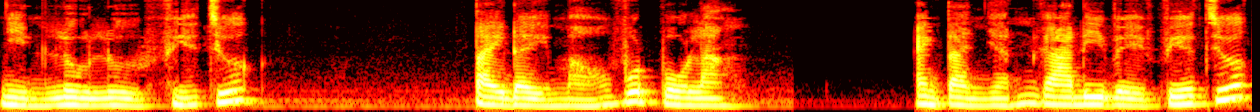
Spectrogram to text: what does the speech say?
nhìn lừ lừ phía trước. Tay đầy máu vút vô lăng. Anh ta nhấn ga đi về phía trước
